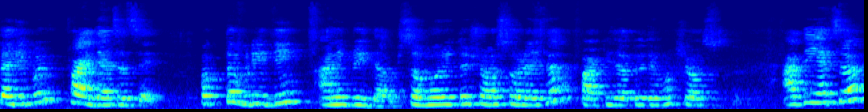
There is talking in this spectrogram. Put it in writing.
तरी पण फायद्याचंच आहे. फक्त ब्रीदिंग आणि ब्रीद आउट समोर येतो श्वास सोडायचा पाठी जातो तेव्हा श्वास आता याचं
